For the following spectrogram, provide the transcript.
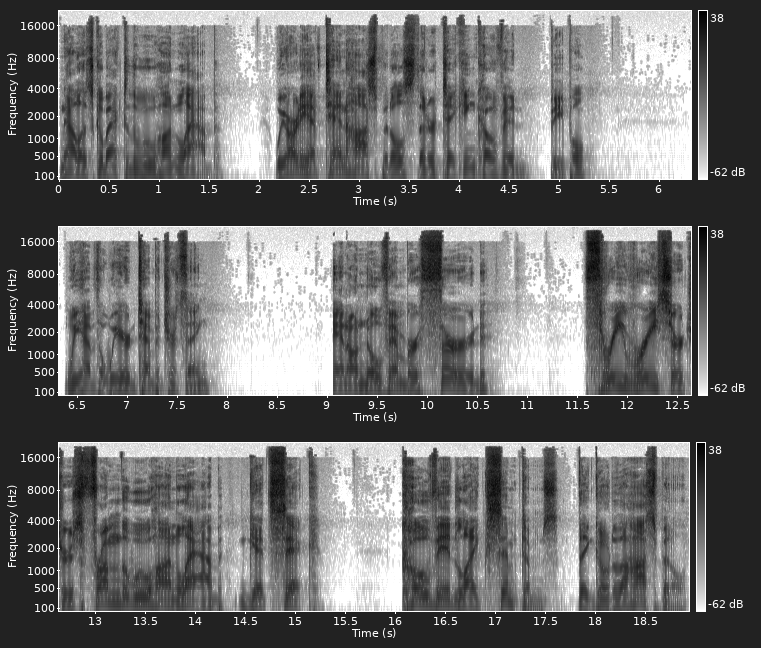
Now let's go back to the Wuhan lab. We already have 10 hospitals that are taking COVID people. We have the weird temperature thing. And on November 3rd, three researchers from the Wuhan lab get sick. COVID like symptoms. They go to the hospital.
